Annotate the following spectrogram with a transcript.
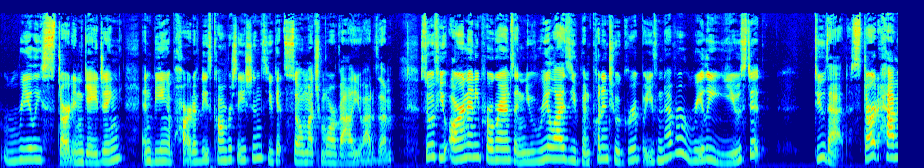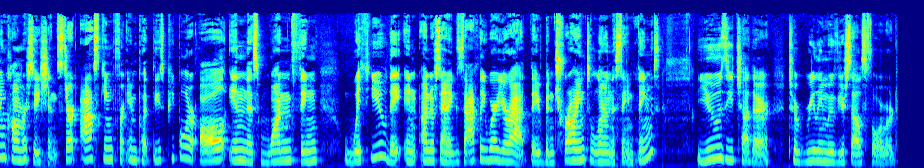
really start engaging and being a part of these conversations, you get so much more value out of them. So if you are in any programs and you realize you've been put into a group but you've never really used it, do that. Start having conversations, start asking for input. These people are all in this one thing with you. They understand exactly where you're at. They've been trying to learn the same things Use each other to really move yourselves forward.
